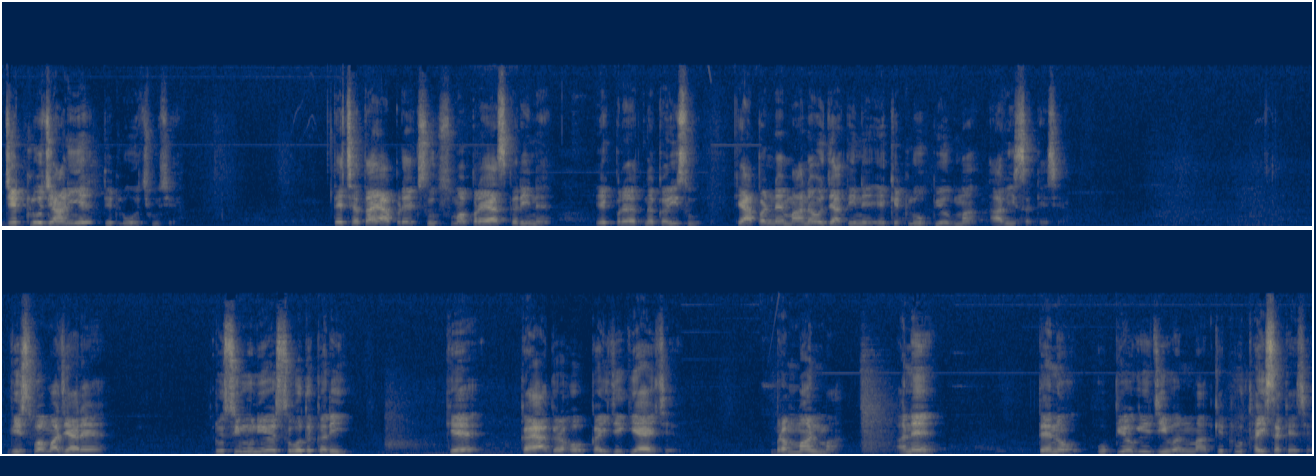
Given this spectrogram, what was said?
જેટલું જાણીએ તેટલું ઓછું છે. તે છતાંય આપણે એક સૂક્ષ્મ પ્રયાસ કરીને એક પ્રયત્ન કરીશું કે આપણને માનવ જાતિને એ કેટલું ઉપયોગમાં આવી શકે છે. વિશ્વમાં જ્યારે ઋષિમુનિઓએ શોધ કરી કે કયા ગ્રહો કઈ જગ્યાએ છે બ્રહ્માંડમાં અને તેનો ઉપયોગી જીવનમાં કેટલું થઈ શકે છે?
